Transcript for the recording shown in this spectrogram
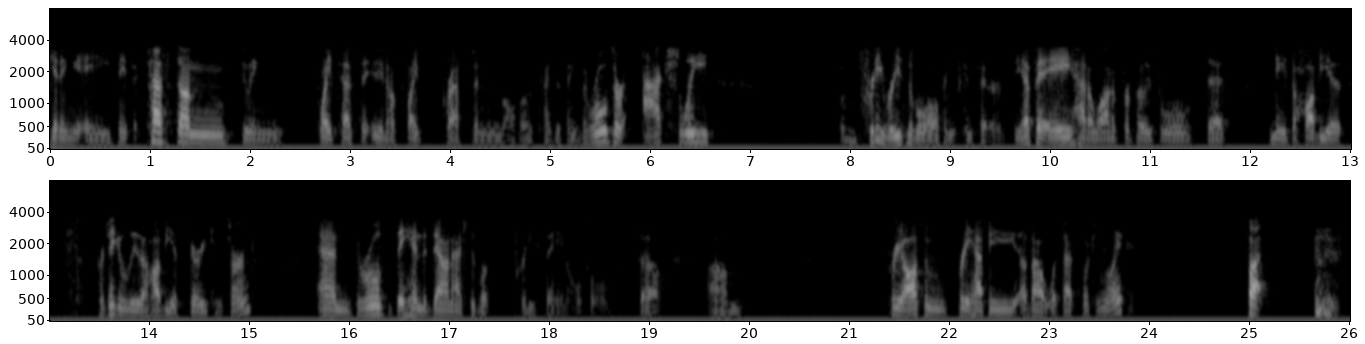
getting a basic test done, doing flight testing, you know, flight prep, and all those kinds of things. The rules are actually pretty reasonable, all things considered. The FAA had a lot of proposed rules that made the hobbyists, particularly the hobbyists, very concerned, and the rules that they handed down actually look pretty sane, all told. So, um, pretty awesome, pretty happy about what that's looking like. But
